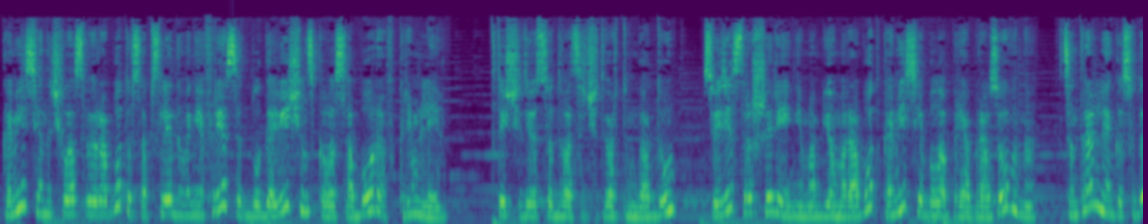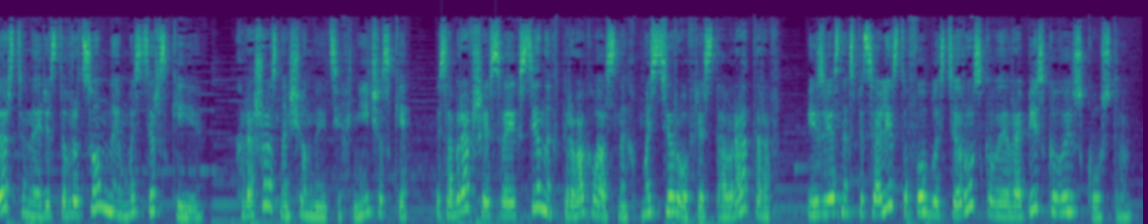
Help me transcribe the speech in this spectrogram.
Комиссия начала свою работу с обследования фресок Благовещенского собора в Кремле. В 1924 году в связи с расширением объема работ комиссия была преобразована в Центральные государственные реставрационные мастерские, хорошо оснащенные технически и собравшие в своих стенах первоклассных мастеров-реставраторов и известных специалистов в области русского и европейского искусства –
